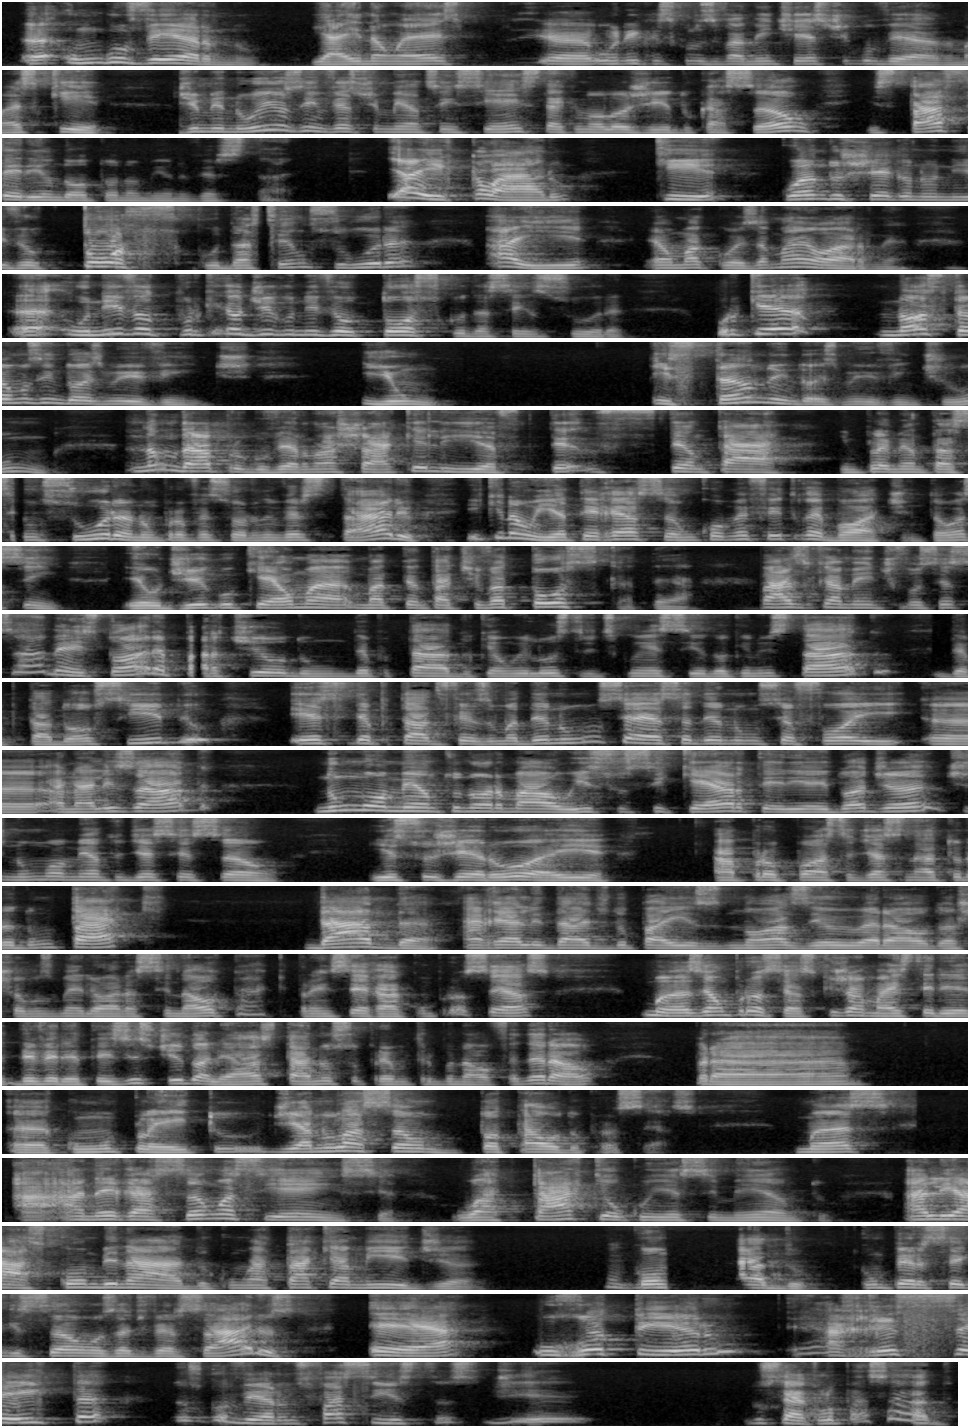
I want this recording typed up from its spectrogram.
Uh, um governo, e aí não é uh, único exclusivamente este governo, mas que diminui os investimentos em ciência, tecnologia e educação, está ferindo a autonomia universitária. E aí, claro que quando chega no nível tosco da censura, aí é uma coisa maior, né? Uh, o nível, por que eu digo nível tosco da censura? Porque nós estamos em 2021. Estando em 2021, não dá para o governo achar que ele ia te, tentar implementar censura num professor universitário e que não ia ter reação como efeito rebote. Então, assim, eu digo que é uma, uma tentativa tosca até. Basicamente, você sabe, a história partiu de um deputado que é um ilustre desconhecido aqui no Estado, deputado Alcíbio. Esse deputado fez uma denúncia, essa denúncia foi uh, analisada. Num momento normal, isso sequer teria ido adiante, num momento de exceção, isso gerou aí a proposta de assinatura de um TAC. Dada a realidade do país, nós, eu e o Heraldo, achamos melhor assinar o TAC para encerrar com o processo, mas é um processo que jamais teria, deveria ter existido. Aliás, está no Supremo Tribunal Federal para uh, com um pleito de anulação total do processo. Mas a, a negação à ciência, o ataque ao conhecimento, aliás, combinado com ataque à mídia, uhum. combinado com perseguição aos adversários é o roteiro, é a receita dos governos fascistas de, do século passado.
